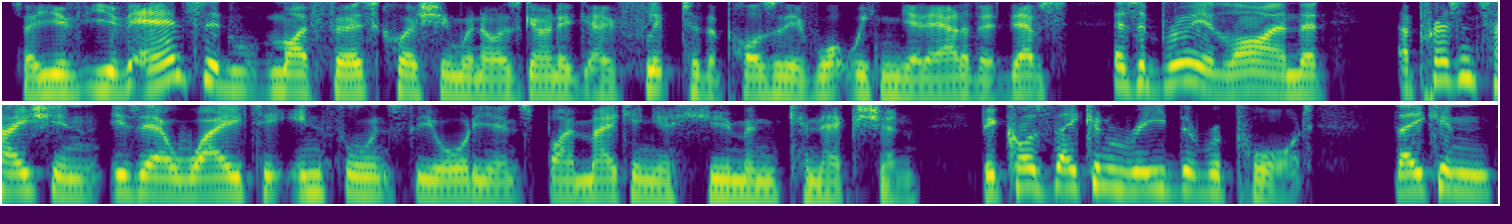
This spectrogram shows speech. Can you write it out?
So you've you've answered my first question when I was going to go flip to the positive, what we can get out of it. That's that's a brilliant line that a presentation is our way to influence the audience by making a human connection because they can read the report. They can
